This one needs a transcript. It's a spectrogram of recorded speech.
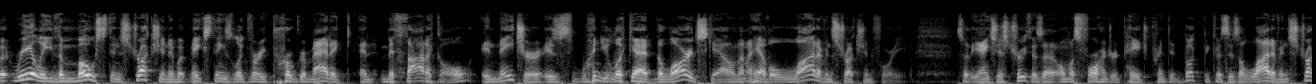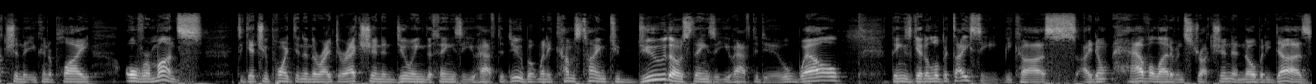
But really, the most instruction and what makes things look very programmatic and methodical in nature is when you look at the large scale. And then I have a lot of instruction for you. So The Anxious Truth is a almost 400 page printed book because there's a lot of instruction that you can apply over months to get you pointed in the right direction and doing the things that you have to do. But when it comes time to do those things that you have to do, well, things get a little bit dicey because I don't have a lot of instruction and nobody does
